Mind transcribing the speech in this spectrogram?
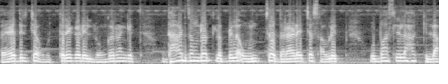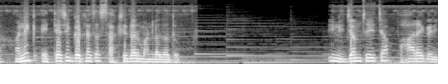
सह्याद्रीच्या उत्तरेकडील डोंगररांगेत दाट जंगलात लपलेला उंच दराड्याच्या सावलीत उभा असलेला हा किल्ला अनेक ऐतिहासिक घटनांचा साक्षीदार मानला जातो. ती निजामशाहीच्या पहाऱ्याकरी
